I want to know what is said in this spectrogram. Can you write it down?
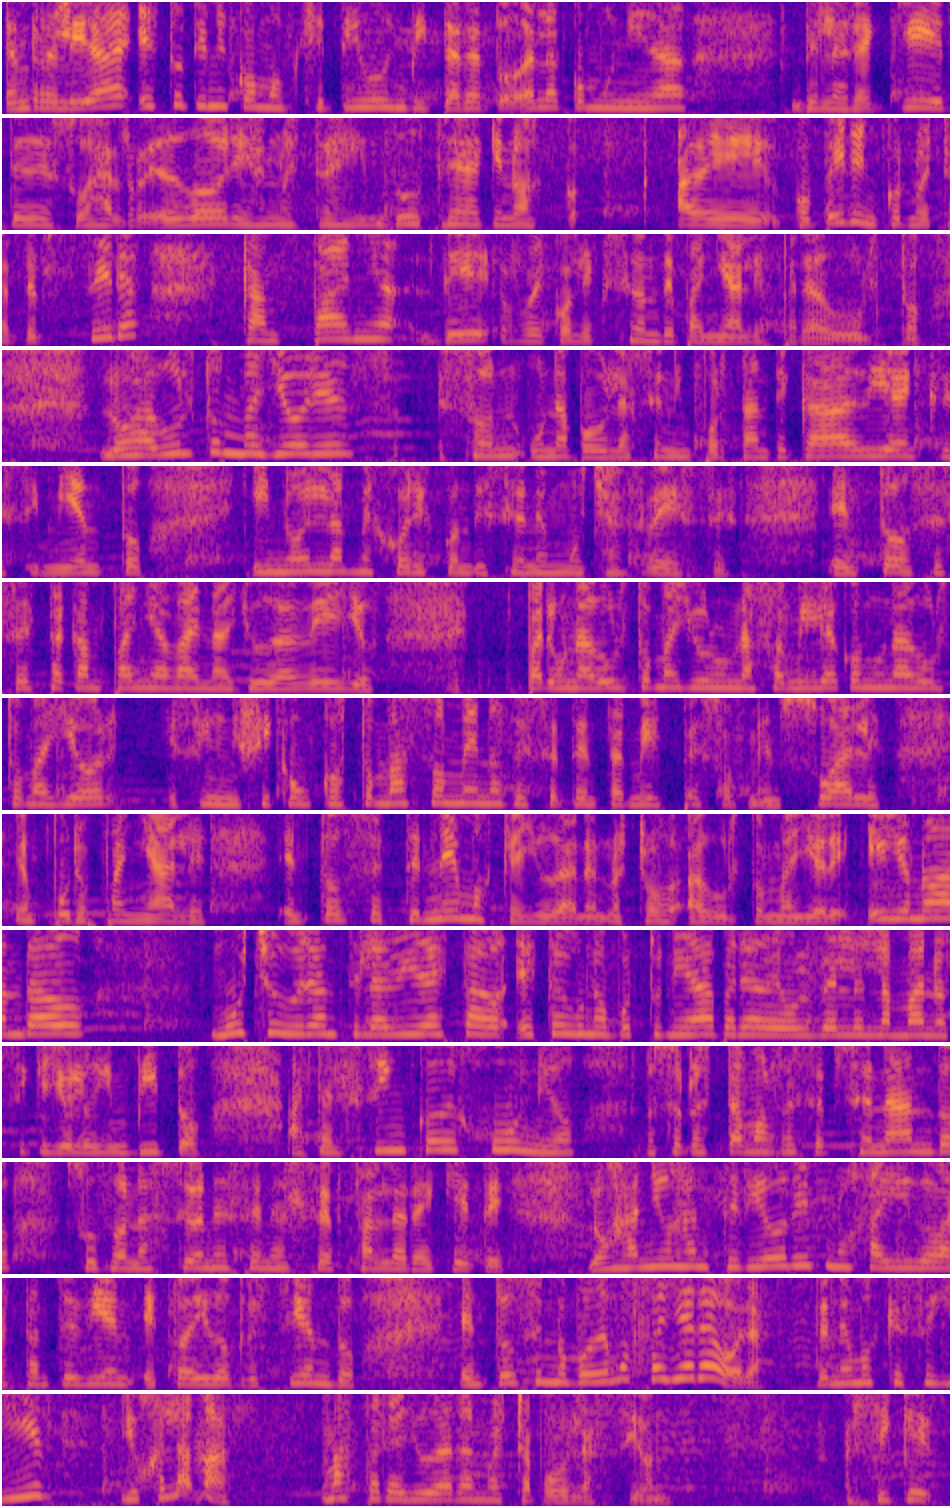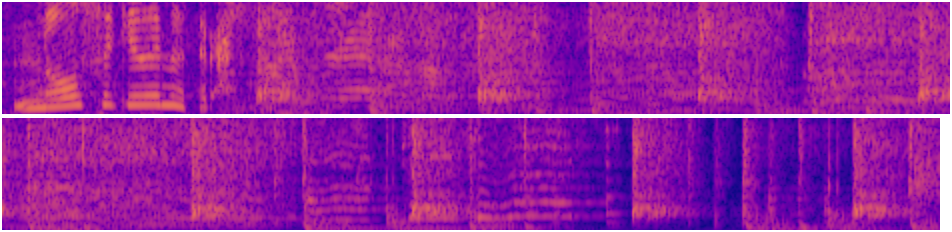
En realidad esto tiene como objetivo invitar a toda la comunidad del Araquete, de sus alrededores, a nuestras industrias, a que nos eh, cooperen con nuestra tercera campaña de recolección de pañales para adultos. Los adultos mayores son una población importante cada día en crecimiento y no en las mejores condiciones muchas veces. Entonces esta campaña va en ayuda de ellos para un adulto mayor, una familia con un adulto mayor, significa un costo más o menos de 70 mil pesos mensuales en puros pañales. Entonces tenemos que ayudar a nuestros adultos mayores. Ellos nos han dado mucho durante la vida. Esta, esta es una oportunidad para devolverles la mano, así que yo los invito. Hasta el 5 de junio nosotros estamos recepcionando sus donaciones en el CEFAN Laraquete. Los años anteriores nos ha ido bastante bien, esto ha ido creciendo. Entonces no podemos fallar ahora, tenemos que seguir y ojalá más, más para ayudar a nuestra población. Así que no se queden atrás. Bye.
